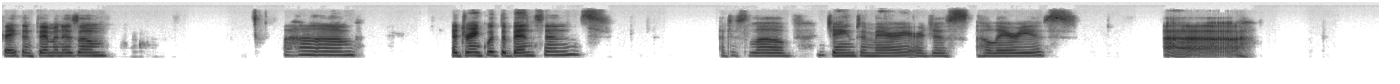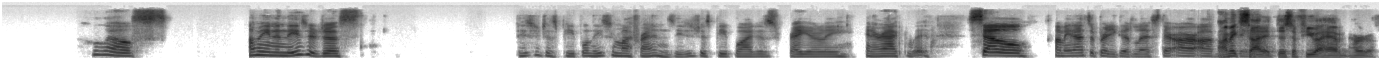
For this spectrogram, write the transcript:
Faith and Feminism, um, A Drink with the Bensons. I just love James and Mary are just hilarious. Uh who else? I mean and these are just these are just people. These are my friends. These are just people i just regularly interact with. So i mean that's a pretty good list there are obviously. i'm excited there's a few i haven't heard of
